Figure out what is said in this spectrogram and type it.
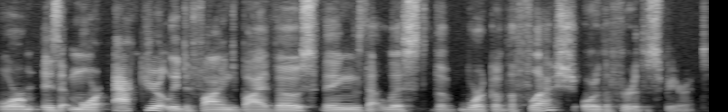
or is it more accurately defined by those things that list the work of the flesh or the fruit of the Spirit?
